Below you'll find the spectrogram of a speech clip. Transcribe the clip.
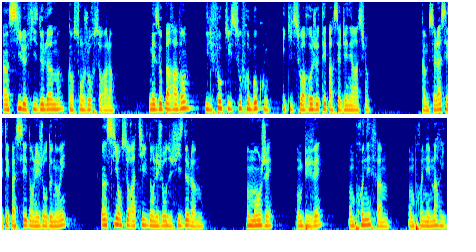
ainsi le Fils de l'homme quand son jour sera là. Mais auparavant, il faut qu'il souffre beaucoup et qu'il soit rejeté par cette génération. Comme cela s'était passé dans les jours de Noé, ainsi en sera-t-il dans les jours du Fils de l'homme. On mangeait, on buvait, on prenait femme, on prenait mari,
